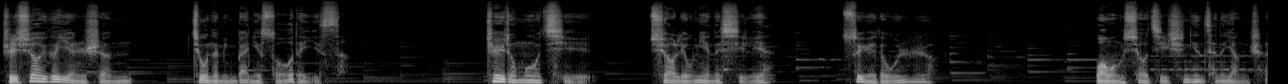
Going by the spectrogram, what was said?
只需要一个眼神。就能明白你所有的意思。这种默契，需要流年的洗练，岁月的温热，往往需要几十年才能养成。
